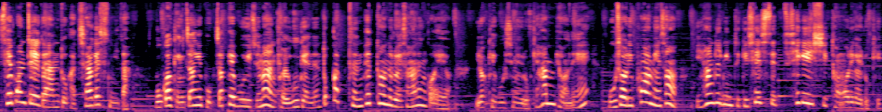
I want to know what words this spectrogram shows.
세 번째 단도 같이 하겠습니다. 뭐가 굉장히 복잡해 보이지만 결국에는 똑같은 패턴으로 해서 하는 거예요. 이렇게 보시면 이렇게 한 변에 모서리 포함해서 이 한길긴뜨기 세 세트 세 개씩 덩어리가 이렇게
